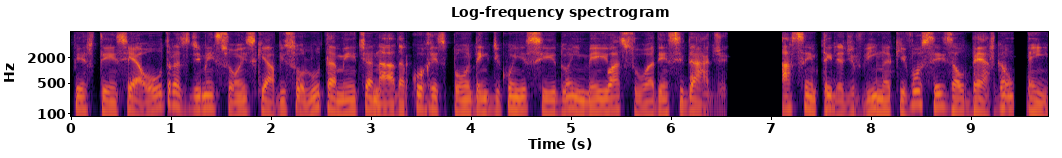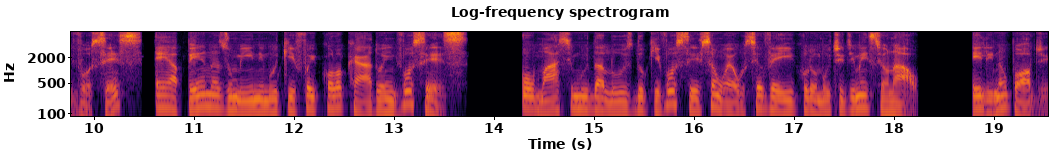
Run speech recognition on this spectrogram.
pertence a outras dimensões que absolutamente a nada correspondem de conhecido em meio à sua densidade. A centelha divina que vocês albergam, em vocês, é apenas o mínimo que foi colocado em vocês. O máximo da luz do que vocês são é o seu veículo multidimensional, ele não pode,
